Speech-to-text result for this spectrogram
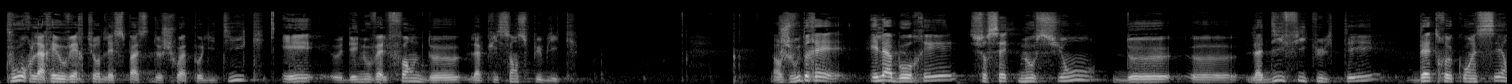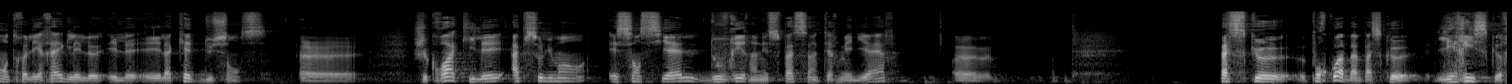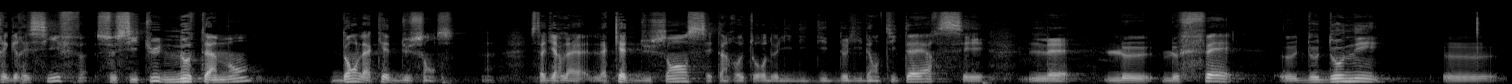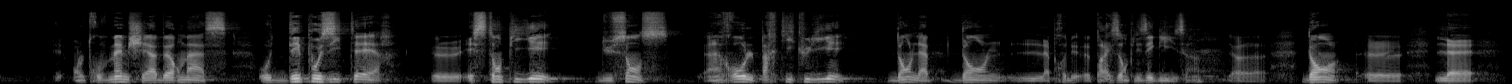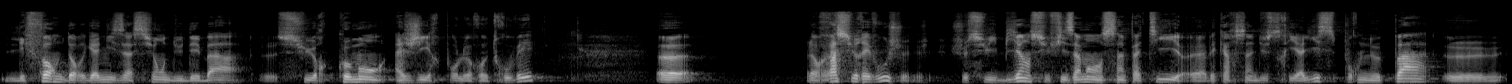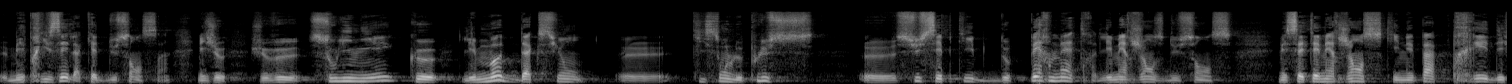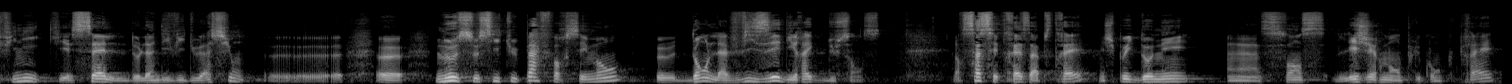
pour la réouverture de l'espace de choix politique et des nouvelles formes de la puissance publique. Alors je voudrais élaborer sur cette notion de euh, la difficulté d'être coincé entre les règles et, la quête du sens. Euh, je crois qu'il est absolument essentiel d'ouvrir un espace intermédiaire. Euh, parce que pourquoi? Ben Parce que les risques régressifs se situent notamment dans la quête du sens. C'est-à-dire la, la, quête du sens, c'est un retour de l'identitaire, c'est le, le, fait euh, de donner, euh, on le trouve même chez Habermas, au dépositaire euh, estampillé du sens un rôle particulier dans la, dans la par exemple les églises, hein, dans les formes d'organisation du débat euh, sur comment agir pour le retrouver. Euh, alors rassurez-vous, je, suis bien suffisamment en sympathie euh, avec Ars Industrialis pour ne pas mépriser la quête du sens. Hein. Mais je, veux souligner que les modes d'action qui sont le plus susceptibles de permettre l'émergence du sens mais cette émergence qui n'est pas prédéfinie, qui est celle de l'individuation, euh, euh, ne se situe pas forcément euh, dans la visée directe du sens. Alors ça, c'est très abstrait, mais je peux y donner un sens légèrement plus concret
